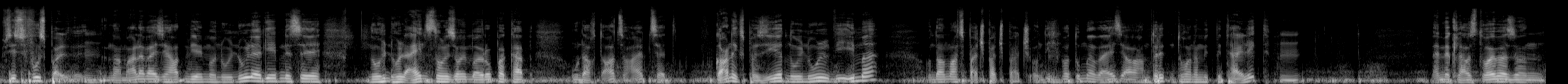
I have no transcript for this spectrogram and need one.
das ist Fußball. Mhm. Normalerweise hatten wir immer 0-0-Ergebnisse, 0-0-1-0 so im Europacup und auch da zur Halbzeit gar nichts passiert, 0-0 wie immer und dann macht es Patsch, Patsch, Patsch. Und ich war dummerweise auch am dritten Tor damit beteiligt. Mhm. Weil mir Klaus Teuber so einen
